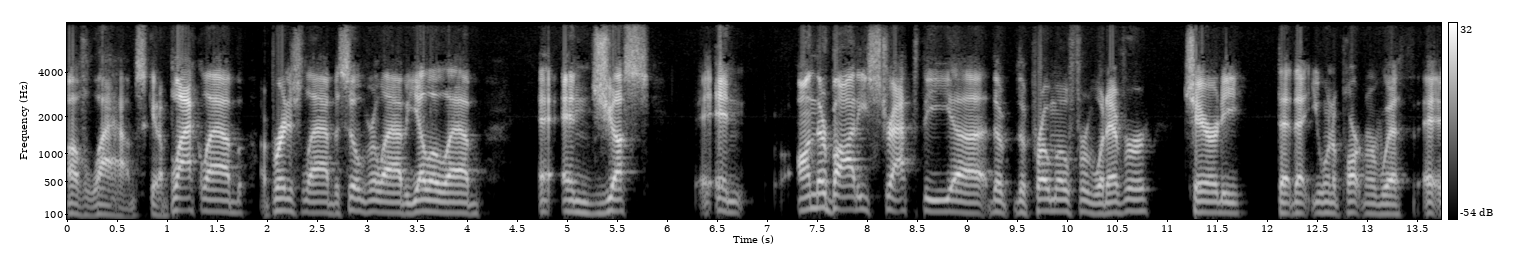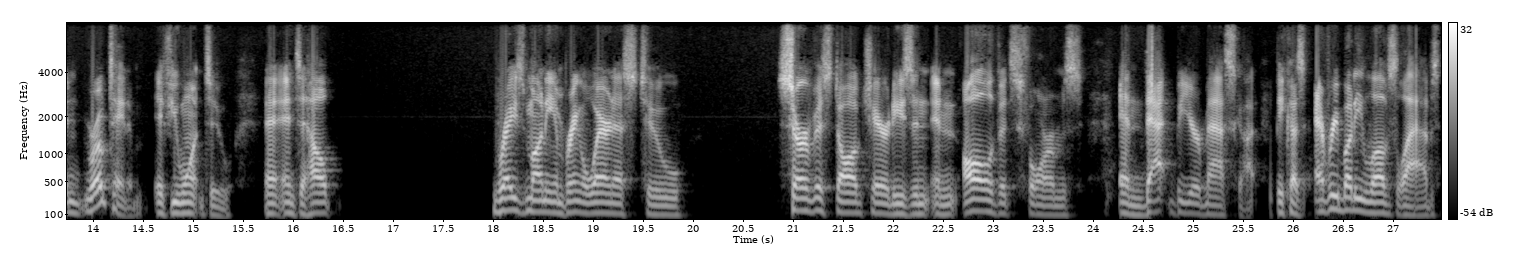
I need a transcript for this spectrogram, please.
of labs. Get a black lab, a British lab, a silver lab, a yellow lab, and just and on their body strap the uh, the the promo for whatever charity that that you want to partner with, and rotate them if you want to, and, and to help raise money and bring awareness to service dog charities in, in all of its forms and that be your mascot because everybody loves labs.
